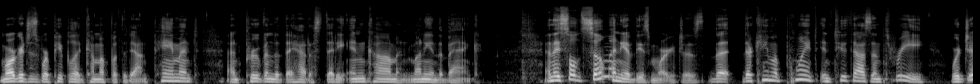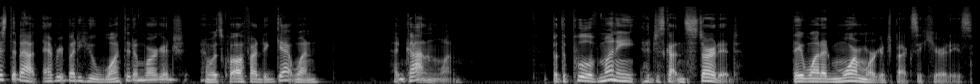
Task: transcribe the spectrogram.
mortgages where people had come up with a down payment and proven that they had a steady income and money in the bank. And they sold so many of these mortgages that there came a point in 2003 where just about everybody who wanted a mortgage and was qualified to get one had gotten one. But the pool of money had just gotten started. They wanted more mortgage backed securities.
